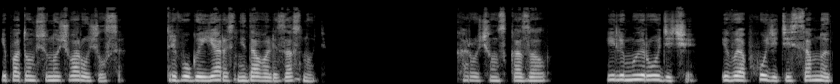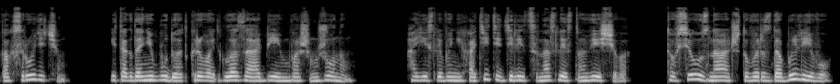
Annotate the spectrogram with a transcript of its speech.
и потом всю ночь ворочался. Тревога и ярость не давали заснуть. Короче, он сказал, или мы родичи, и вы обходитесь со мной как с родичем, и тогда не буду открывать глаза обеим вашим женам. А если вы не хотите делиться наследством вещего, то все узнают, что вы раздобыли его,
